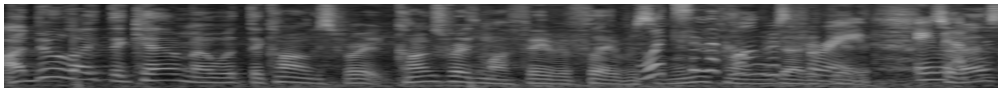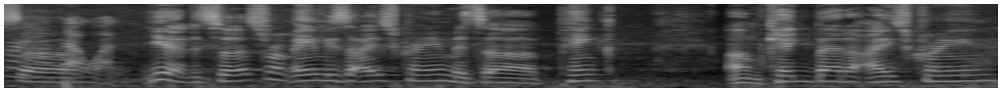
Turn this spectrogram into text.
I do like the caramel with the Congress Parade. Congress Parade is my favorite flavor. so What's when in you the come, you Congress gotta get Parade? it. Amy, so I've that's, never had uh, that one. Yeah, so that's from Amy's Ice Cream. It's uh, pink um, cake batter ice cream.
